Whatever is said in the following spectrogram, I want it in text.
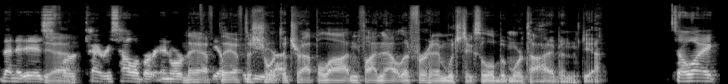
than it is yeah. for Tyrese Halliburton in order they have, to they have to, to short that. the trap a lot and find an outlet for him, which takes a little bit more time. And yeah. So like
